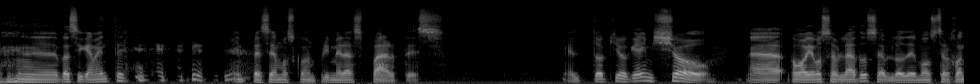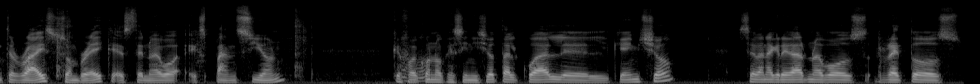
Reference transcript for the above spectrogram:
Básicamente, empecemos con primeras partes. El Tokyo Game Show. Ah, como habíamos hablado, se habló de Monster Hunter Rise, Sunbreak, este nuevo expansión, que fue con lo que se inició tal cual el Game Show. Se van a agregar nuevos retos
